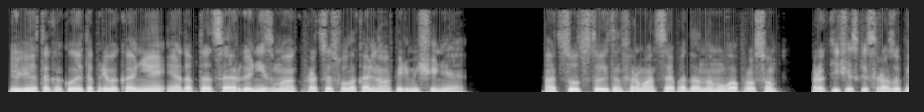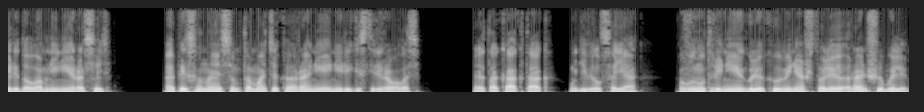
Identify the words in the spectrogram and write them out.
«Или это какое-то привыкание и адаптация организма к процессу локального перемещения?» «Отсутствует информация по данному вопросу», — практически сразу передала мне нейросеть. Описанная симптоматика ранее не регистрировалась. «Это как так?» — удивился я. «Внутренние глюки у меня, что ли, раньше были?»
